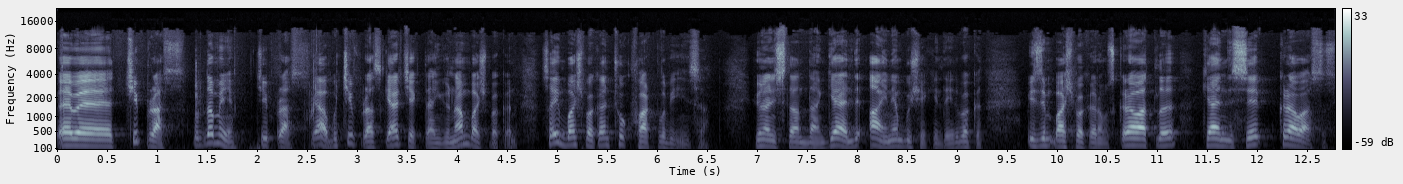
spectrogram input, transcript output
Evet Çipras. Burada mıyım? Çipras. Ya bu Çipras gerçekten Yunan Başbakanı. Sayın Başbakan çok farklı bir insan. Yunanistan'dan geldi aynen bu şekildeydi. Bakın bizim başbakanımız kravatlı, kendisi kravatsız.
